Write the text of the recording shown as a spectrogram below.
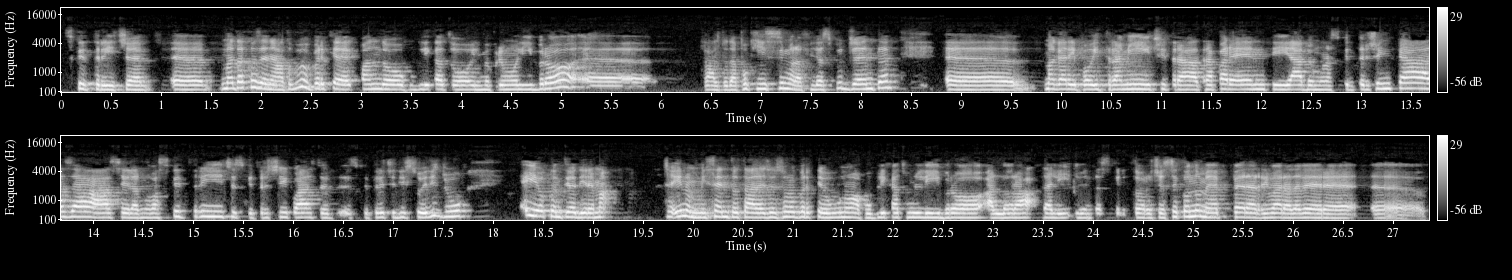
scrittrice. Eh, ma da cosa è nato? Proprio perché quando ho pubblicato il mio primo libro, eh, tra l'altro da pochissimo, La figlia sfuggente, eh, magari poi tra amici, tra, tra parenti, ah, abbiamo una scrittrice in casa, ah, sei la nuova scrittrice, scrittrice di qua, scrittrice di su e di giù, e io continuo a dire, ma cioè, io non mi sento tale, cioè, solo perché uno ha pubblicato un libro, allora da lì diventa scrittore. Cioè, secondo me, per arrivare ad avere eh,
